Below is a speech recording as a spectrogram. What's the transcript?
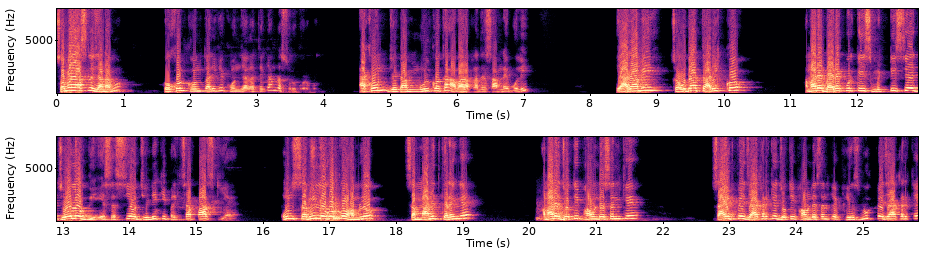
সময় আসলে জানাবো কখন কোন তারিখে কোন জায়গা থেকে আমরা শুরু করব এখন যেটা মূল কথা আবার আপনাদের সামনে বলি आगामी चौदह तारीख को हमारे बैरकपुर के इस मिट्टी से जो लोग भी एसएससी और जीडी की परीक्षा पास किए हैं उन सभी लोगों को हम लोग सम्मानित करेंगे हमारे ज्योति फाउंडेशन के साइट पे जाकर के, ज्योति फाउंडेशन के फेसबुक पे जाकर के,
